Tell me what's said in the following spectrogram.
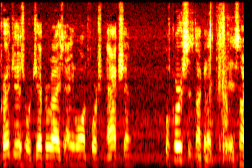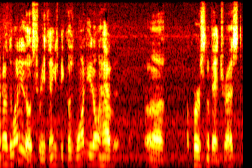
prejudice or jeopardize any law enforcement action. Of course, it's not going to it's not going to do any of those three things because one, you don't have uh, a person of interest.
